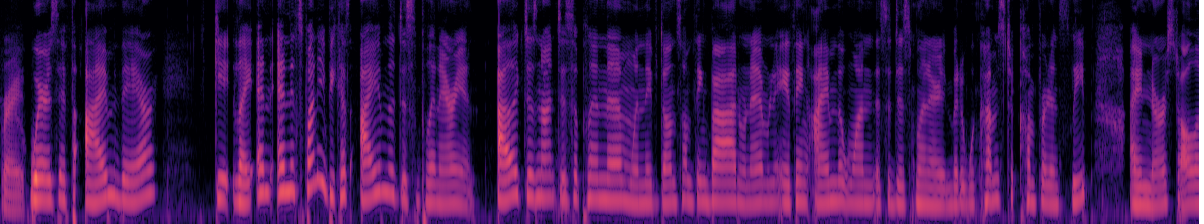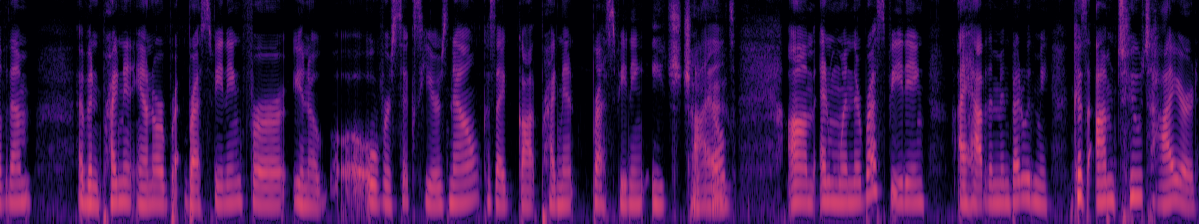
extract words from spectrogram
Right. Whereas if I'm there, get like and and it's funny because I am the disciplinarian. Alec does not discipline them when they've done something bad, whenever anything. I'm the one that's a disciplinarian. But when it comes to comfort and sleep, I nursed all of them. I've been pregnant and or bre- breastfeeding for you know over six years now because I got pregnant breastfeeding each child. Um, and when they're breastfeeding, I have them in bed with me because I'm too tired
